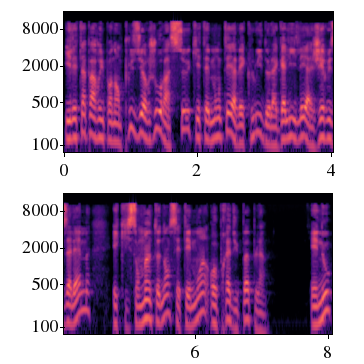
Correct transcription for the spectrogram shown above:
Il est apparu pendant plusieurs jours à ceux qui étaient montés avec lui de la Galilée à Jérusalem et qui sont maintenant ses témoins auprès du peuple. Et nous,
